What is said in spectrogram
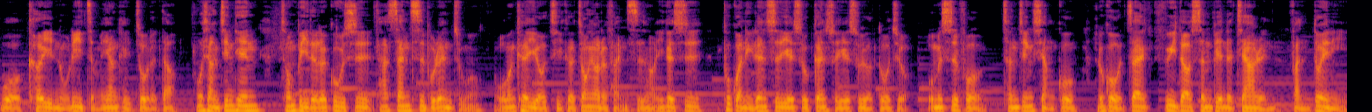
我可以努力怎么样可以做得到。我想今天从彼得的故事，他三次不认主哦，我们可以有几个重要的反思哈，一个是。不管你认识耶稣、跟随耶稣有多久，我们是否曾经想过，如果在遇到身边的家人反对你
